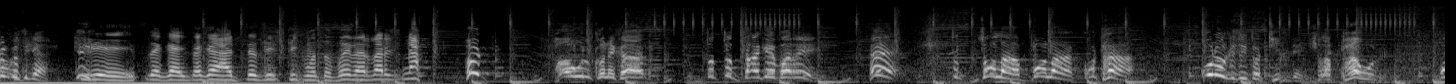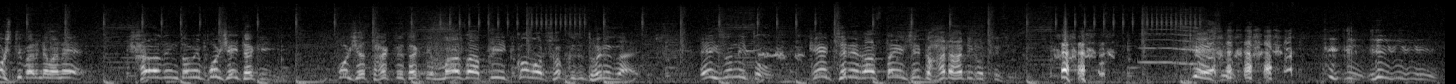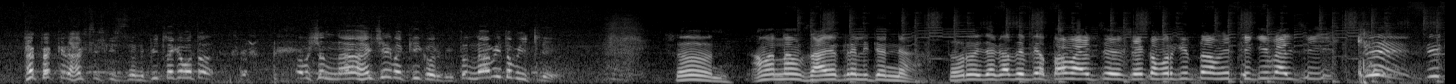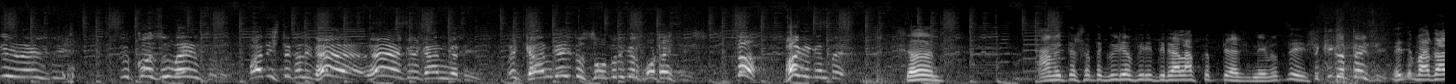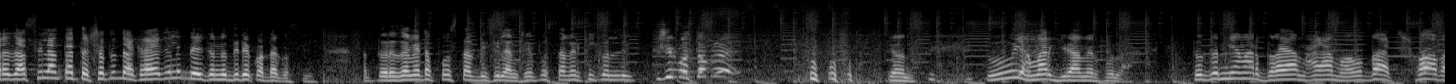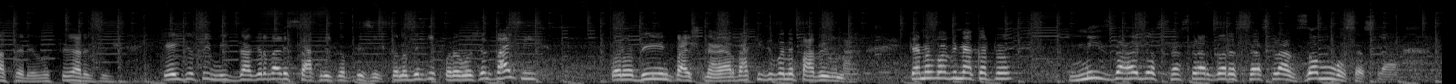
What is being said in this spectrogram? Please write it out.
রে করছি কে? কি? কিরে জায়গায় জায়গায় হাঁটতেছিস ঠিক মতো বইবার পারিস না। হট! ফাউল কোনে কার তোর তো দাগে পারে হ্যাঁ চলা বলা কথা কোনো কিছুই তো ঠিক নেই। শালা ফাউল বসতে পারি না মানে সারাদিন তো আমি বসেই থাকি। বসে থাকতে থাকতে মাজা পিঠ কোমর সব কিছু ধরে যায়। এই জন্যই তো গেট ছেড়ে রাস্তায় এসে একটু হাঁটাহাঁটি করতেছি। ফ্যাক ফ্যাক করে হাসছিস কিছু জন্য পিঠ লাগে মতো অবশ্য না হাসে বা কি করবি? তোর নামই তো পিটলে শোন আমার নাম জায়ক রে লিটন না। তোর ওই জায়গাতে ব্যথা পাইছে সে খবর কিন্তু আমি ঠিকই পাইছি। ঠিকই হয়েছি তুই কসু হয়েছো পারিস তো খালি হ্যাঁ হ্যাঁ করে গান গাতি ওই গান গাই তো চৌধুরীকে পটাইছিস না ভাগে কিনতে শোন আমি তোর সাথে ভিডিও ফিরিতে আলাপ করতে আসিনি বুঝছিস? কি করতে আইছি? এই যে বাজারে যাচ্ছিলাম তাই তোর সাথে দেখা হয়ে গেলে এই জন্য দুটো কথা করছি। আর তোরে যে আমি একটা প্রস্তাব দিছিলাম সেই প্রস্তাবের কি করলি? কিসের প্রস্তাব রে? শোন তুই আমার গ্রামের পোলা। তোর জন্য আমার দয়া মায়া মহব্বত সব আছে রে বুঝতে পারছিস? এই যে তুই মির্জাগের বাড়ির চাকরি করতেছিস কোনোদিন কি প্রমোশন পাইছিস? কোনোদিন পাইস না আর বাকি জীবনে পাবিও না। কেন পাবি না কত? মির্জা হইল শেষলার ঘরে শেষলা জম্ম শেষলা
